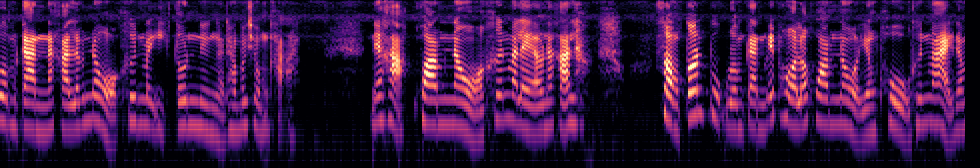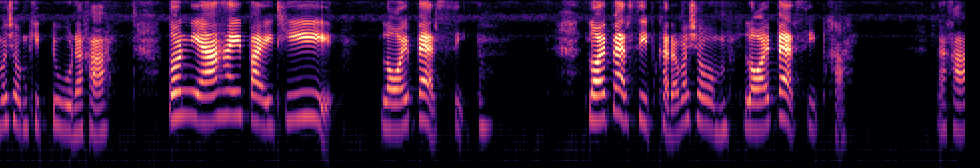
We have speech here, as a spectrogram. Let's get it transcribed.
รวมกันนะคะ แล้วหน่อขึ้นมาอีกต้นหนึ่งอะท่านผู้ชมค่ะ เนี่ยค่ะ ความหน่อขึ้นมาแล้วนะคะสองต้นปลูกรวมกันไม่พอแล้วความหน่อยังโผล่ขึ้นมาอีกท่านผู้ชมคิดดูนะคะ ต้นนี้ให้ไปที่ร้อยแปดสิบร้อยแปดสิบค่ะท่านผู้ชมร้อยแปดสิบค่ะ นะคะ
